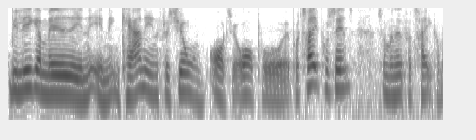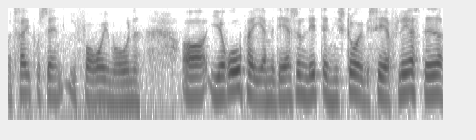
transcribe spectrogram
Vi ligger med en, en, en kerneinflation år til år på, øh, på 3%, som er ned fra 3,3% i forrige måned. Og i Europa, jamen det er sådan lidt den historie, vi ser flere steder.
